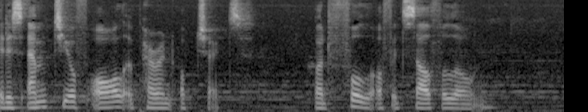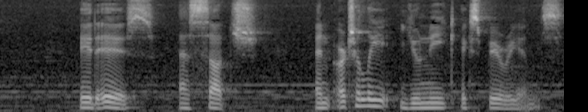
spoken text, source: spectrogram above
It is empty of all apparent objects, but full of itself alone. It is, as such, an utterly unique experience.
